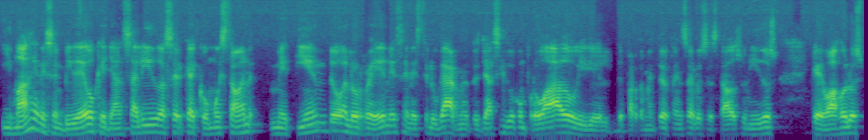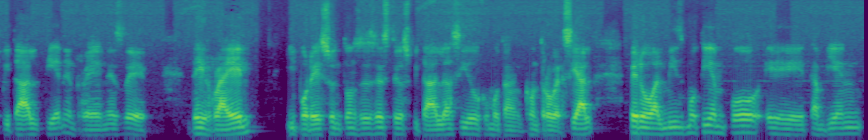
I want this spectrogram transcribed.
imágenes en video que ya han salido acerca de cómo estaban metiendo a los rehenes en este lugar. Entonces ya ha sido comprobado y el Departamento de Defensa de los Estados Unidos que debajo del hospital tienen rehenes de, de Israel y por eso entonces este hospital ha sido como tan controversial, pero al mismo tiempo eh, también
